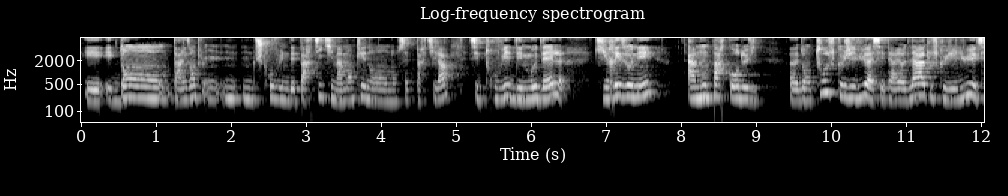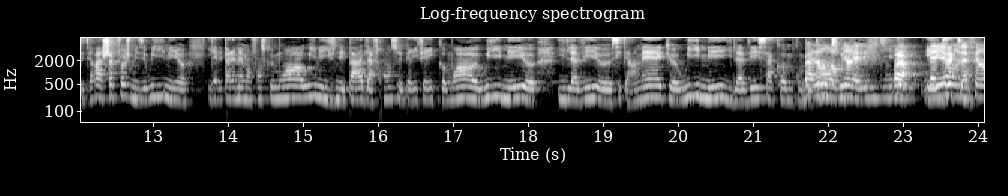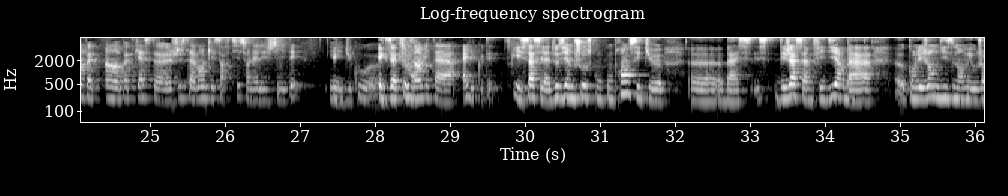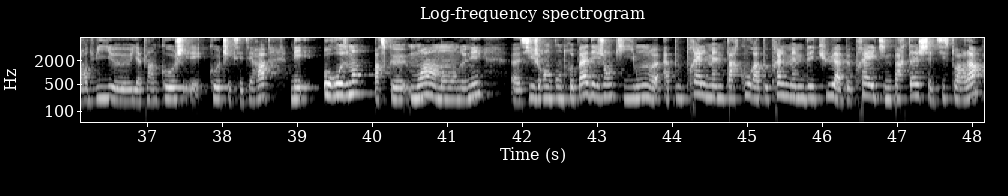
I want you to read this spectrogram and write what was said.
Et, et dans, par exemple, une- une- je trouve une des parties qui m'a manqué dans, dans cette partie-là, c'est de trouver des modèles qui résonnaient à mon parcours de vie. Euh, dans tout ce que j'ai vu à ces périodes-là, tout ce que j'ai lu, etc. À chaque fois, je me disais oui, mais euh, il n'avait pas la même enfance que moi. Oui, mais il venait pas de la France périphérique comme moi. euh, oui, mais euh, il avait, c'était un mec. oui, mais il avait ça comme Bah compétence. là, on en oui. revient à la légitimité. Voilà, D'ailleurs, on a fait un, pod- un podcast juste avant qui est sorti sur la légitimité. Et Et- du coup, euh, exactement. je vous invite à, à l'écouter. Et ça, c'est la deuxième chose qu'on comprend, c'est que euh, bah, déjà, ça me fait dire, bah, euh, quand les gens me disent non, mais aujourd'hui, euh, il y a plein de coachs, et, coachs, etc. Mais heureusement, parce que moi, à un moment donné, si je rencontre pas des gens qui ont à peu près le même parcours, à peu près le même vécu, à peu près, et qui me partagent cette histoire-là,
